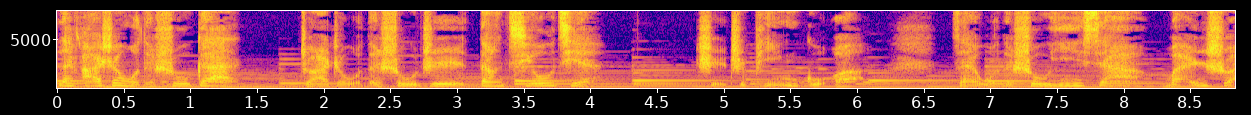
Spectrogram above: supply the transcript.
来爬上我的树干，抓着我的树枝荡秋千，吃吃苹果，在我的树荫下玩耍，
